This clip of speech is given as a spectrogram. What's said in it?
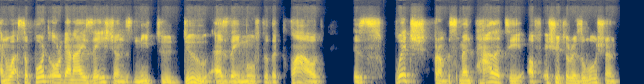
And what support organizations need to do as they move to the cloud is switch from this mentality of issue to resolution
